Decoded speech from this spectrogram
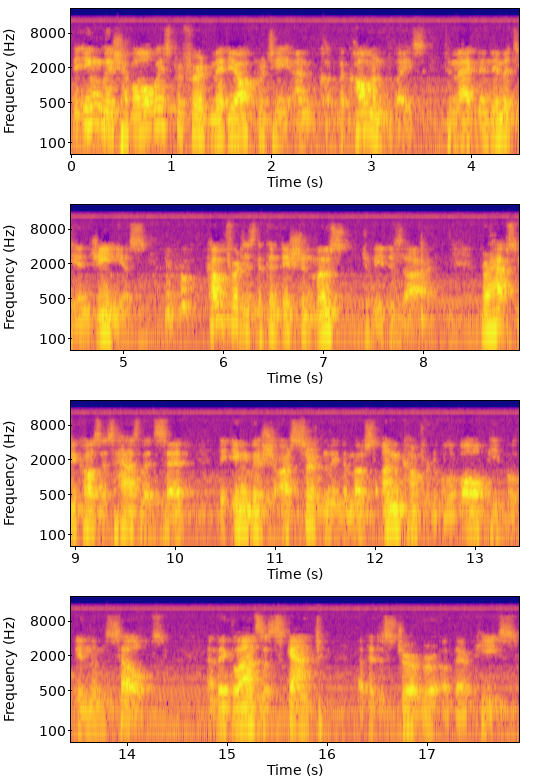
The English have always preferred mediocrity and co- the commonplace to magnanimity and genius. Comfort is the condition most to be desired. Perhaps because, as Hazlitt said, the English are certainly the most uncomfortable of all people in themselves, and they glance askant at the disturber of their peace.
